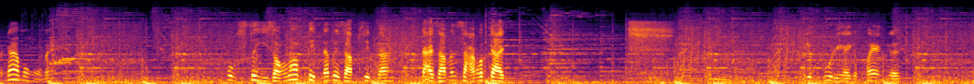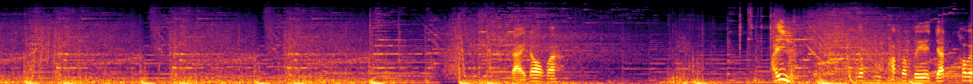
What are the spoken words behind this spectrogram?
มันน่าโมโหไหม บวกสี่สองรอบติดนะเป็นสามสิบนะ จ่ายสามพันสามกับจ่ายจะพูดยังไงกับแม่งเลยจ่ายนอกมาไอ้ต้องพูดพักน้ำเบยัดเข้าไป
